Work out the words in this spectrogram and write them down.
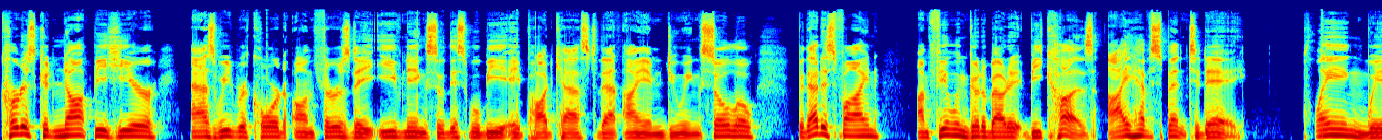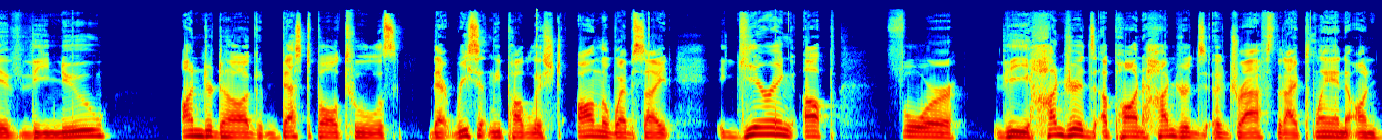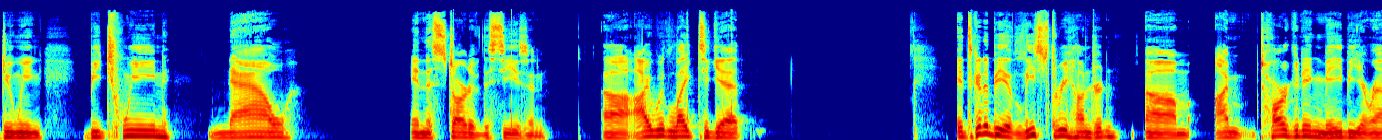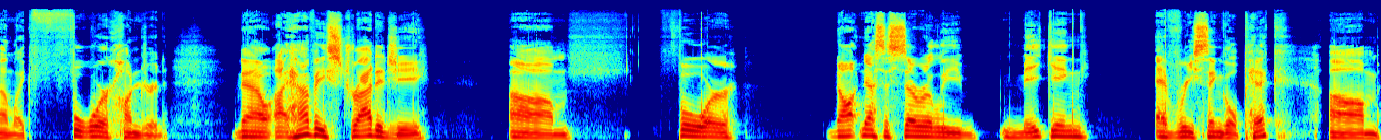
Curtis could not be here as we record on Thursday evening, so this will be a podcast that I am doing solo, but that is fine. I'm feeling good about it because I have spent today playing with the new underdog best ball tools that recently published on the website gearing up for the hundreds upon hundreds of drafts that I plan on doing between now and the start of the season. Uh, I would like to get. It's going to be at least 300. Um, I'm targeting maybe around like 400. Now, I have a strategy um, for not necessarily making every single pick. Um,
